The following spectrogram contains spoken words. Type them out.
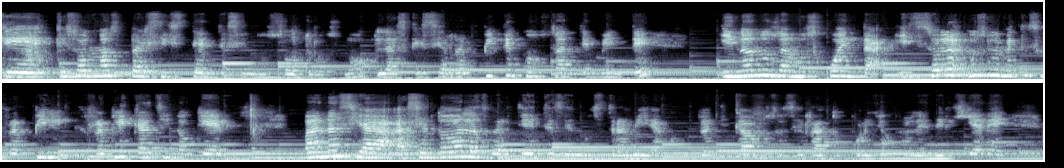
que, que, son más persistentes en nosotros, ¿no? las que se repiten constantemente y no nos damos cuenta. Y no solamente se replican, sino que van hacia, hacia todas las vertientes de nuestra vida, platicábamos hace rato, por ejemplo, la energía de,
